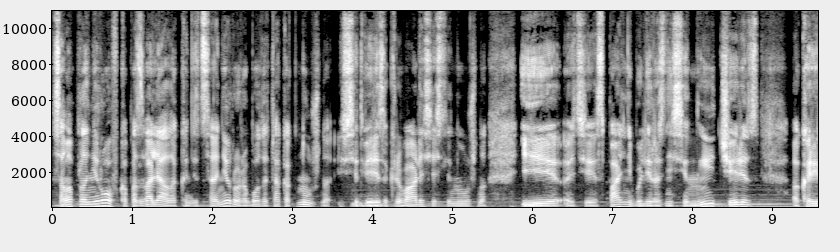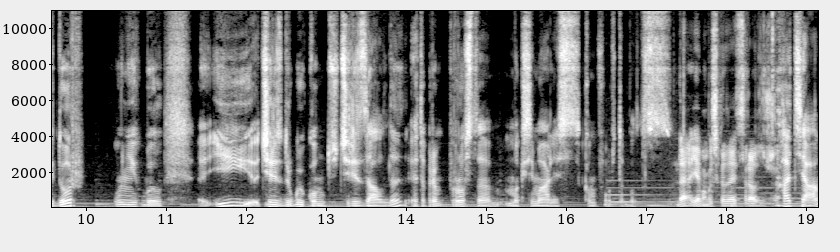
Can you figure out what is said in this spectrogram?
сама планировка позволяла кондиционеру работать так, как нужно. И все двери закрывались, если нужно. И эти спальни были разнесены через э, коридор у них был и через другую комнату, через зал, да? Это прям просто максималис комфортабл. Да, я могу сказать сразу же. Хотя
